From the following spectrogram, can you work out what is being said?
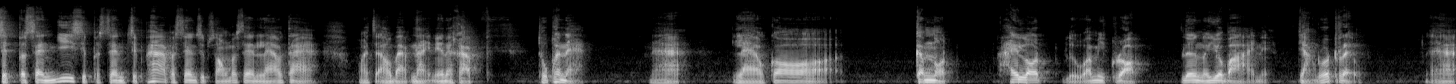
10% 20% 15% 12%แล้วแต่ว่าจะเอาแบบไหนเนี่ยนะครับ ทุกแผนกนะฮะแล้วก็กำหนดให้ลดหรือว่ามีกรอบเรื่องนโยบายเนี่ยอย่างรวดเร็วนะฮะ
